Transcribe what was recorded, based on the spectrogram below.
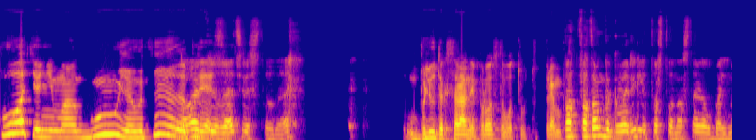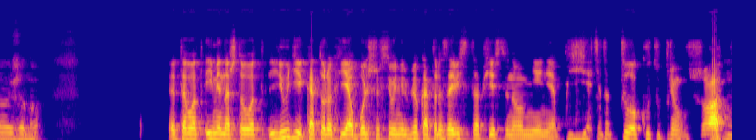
вот, я не могу, я вот... Ну, обязательство, да. Ублюдок сраный просто, вот тут прям... Потом бы говорили то, что он оставил больную жену. Это вот именно, что вот люди, которых я больше всего не люблю, которые зависят от общественного мнения. Блять, это то, тут прям... А!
